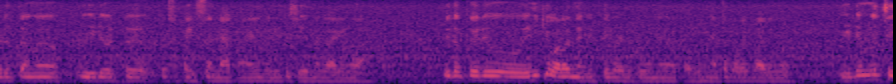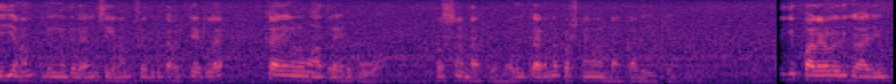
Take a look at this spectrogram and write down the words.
എടുത്തങ്ങ് വീഡിയോ ഇട്ട് കുറച്ച് പൈസ ഉണ്ടാക്കാൻ അതിന് വേണ്ടിയിട്ട് ചെയ്യുന്ന കാര്യങ്ങളാണ്. ഇതൊക്കെ ഒരു എനിക്ക് വളരെ നെഗറ്റീവായിട്ട് തോന്നിയ ഇങ്ങനത്തെ കുറേ കാര്യങ്ങൾ. വീഡിയോ നമ്മൾ ചെയ്യണം. അല്ലെങ്കിൽ ഇങ്ങനത്തെ കാര്യം ചെയ്യണം. പക്ഷെ അതിൽ കറക്റ്റായിട്ടുള്ള കാര്യങ്ങൾ മാത്രമായിട്ട് പോവുക. പ്രശ്നം ഉണ്ടാക്കുന്നുണ്ട് അതിൽ കടന്ന പ്രശ്നങ്ങൾ ഉണ്ടാക്കാതിരിക്കുക. എനിക്ക് പറയാനുള്ളൊരു കാര്യം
